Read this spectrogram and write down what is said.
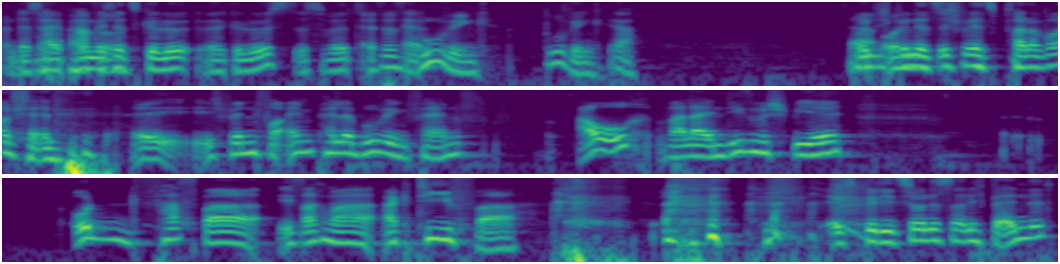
Und deshalb ja, also haben wir es jetzt gelö äh, gelöst. Es wird. Es ist äh, Buwink. Buwink, ja. Ja und ich und bin jetzt, ich bin jetzt Paderborn-Fan. ich bin vor allem Pelle Buwing-Fan. Auch, weil er in diesem Spiel unfassbar, ich sag mal, aktiv war. Expedition ist noch nicht beendet.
